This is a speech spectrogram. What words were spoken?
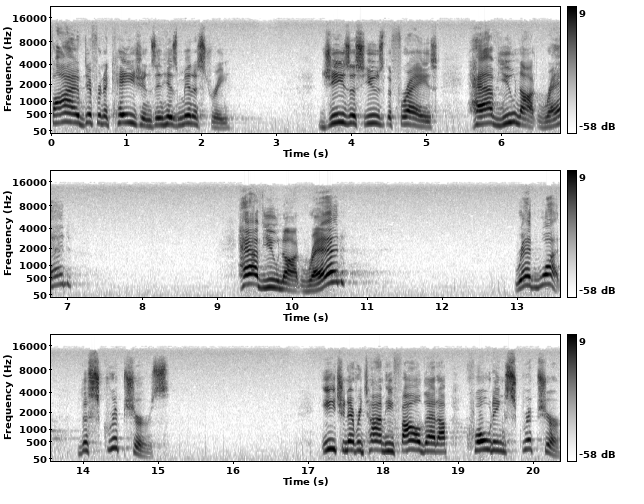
Five different occasions in his ministry, Jesus used the phrase, Have you not read? Have you not read? Read what? the Scriptures. Each and every time he followed that up, quoting Scripture.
